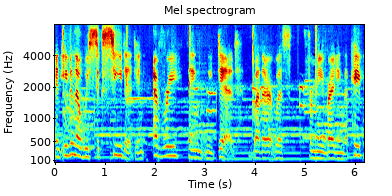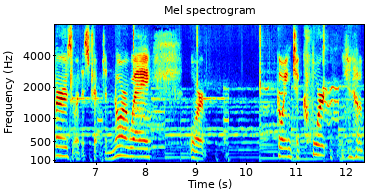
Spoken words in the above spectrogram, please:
And even though we succeeded in everything we did, whether it was for me writing the papers or this trip to Norway or going to court, you know,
